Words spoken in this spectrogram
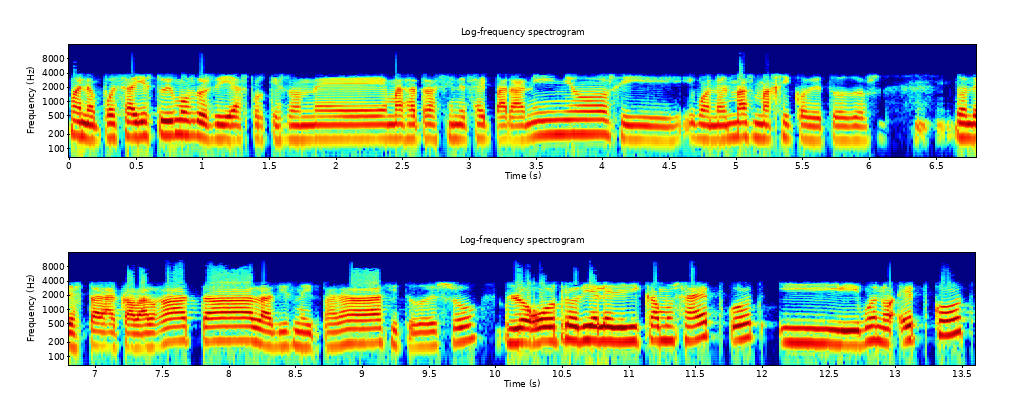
Bueno, pues ahí estuvimos dos días porque es donde más atracciones hay para niños y, y bueno, el más mágico de todos, donde está la cabalgata, la Disney Parade y todo eso. Luego otro día le dedicamos a Epcot y bueno, Epcot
